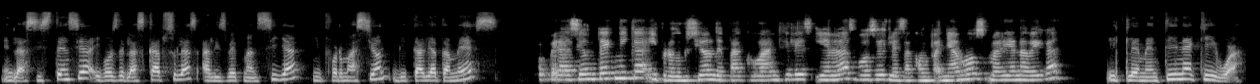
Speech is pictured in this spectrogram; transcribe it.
en la asistencia y voz de las cápsulas a Lisbeth Mancilla, información de Italia Tamés. Operación técnica y producción de Paco Ángeles y en las voces les acompañamos Mariana Vega y Clementina Kiwa.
